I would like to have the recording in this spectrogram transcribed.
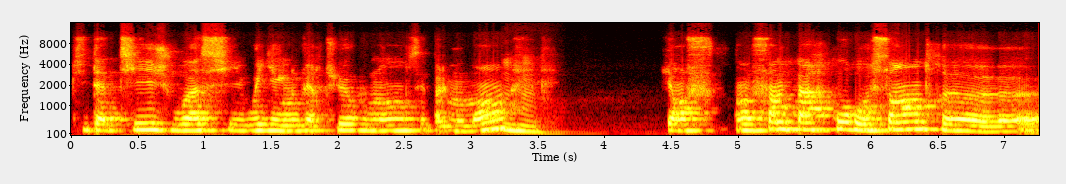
petit à petit, je vois si oui, il y a une ouverture ou non, c'est pas le moment. Hmm. Puis en, fin de parcours au centre, euh,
